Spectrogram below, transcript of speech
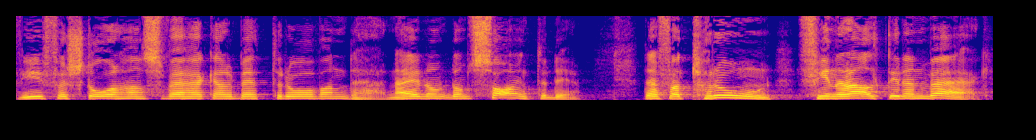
vi förstår hans vägar bättre ovan där. Nej, de, de sa inte det. Därför att tron finner alltid en väg.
